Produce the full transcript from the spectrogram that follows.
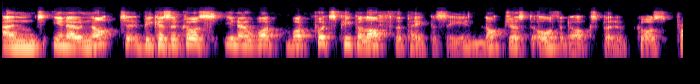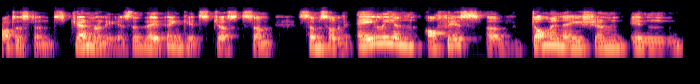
And, you know, not to, because, of course, you know, what, what puts people off the papacy, not just Orthodox, but of course, Protestants generally, is that they think it's just some, some sort of alien office of domination in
